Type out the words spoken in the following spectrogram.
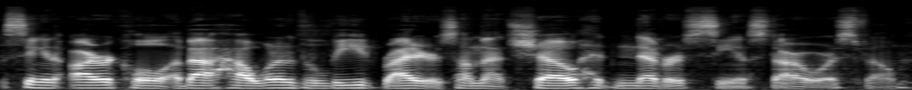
seeing an article about how one of the lead writers on that show had never seen a Star Wars film.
